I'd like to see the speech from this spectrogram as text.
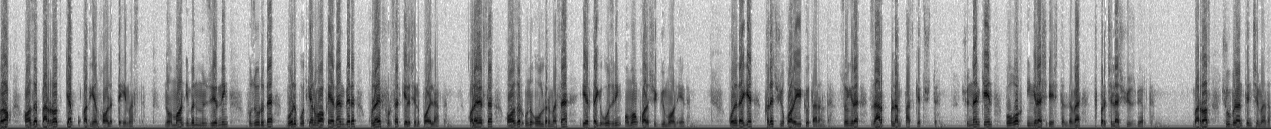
Biroq hozir barrot gap uqadigan holatda emasdi. Nu'mon ibn munzirning huzurida bo'lib o'tgan voqeadan beri qulay fursat kelishini poylardi. Qolaversa hozir uni o'ldirmasa ertaga o'zining omon qolishi gumon edi. Qo'lidagi qilich yuqoriga ko'tarildi. So'ngra zarb bilan pastga tushdi. Shundan keyin bo'g'iq ingrash eshitildi va tipirchilash yuz berdi. Barros shu bilan tinchimadi.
